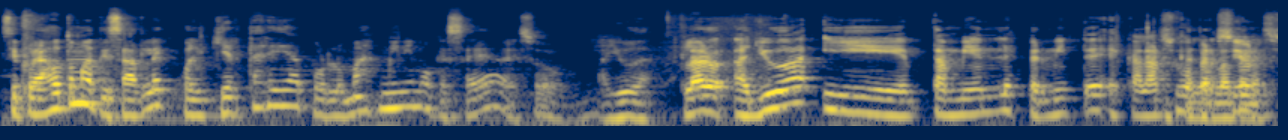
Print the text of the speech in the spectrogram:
si puedes automatizarle cualquier tarea, por lo más mínimo que sea, eso ayuda. Claro, ayuda y también les permite escalar, sus operaciones.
